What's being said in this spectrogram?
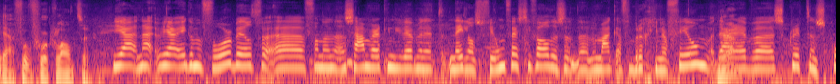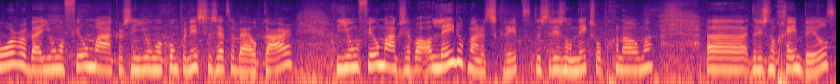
ja, voor, voor klanten? Ja, nou, ja, ik heb een voorbeeld eh, van een, een samenwerking die we hebben met het Nederlands Filmfestival. Dus dan, dan maak ik even een brugje naar film. Daar Ja. hebben we script en score, waarbij jonge filmmakers en jonge componisten zetten bij elkaar. Die jonge filmmakers hebben alleen nog maar het script, dus er is nog niks opgenomen. Eh, er is nog geen beeld.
